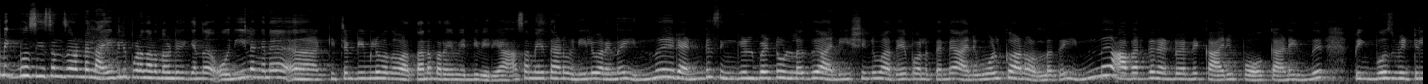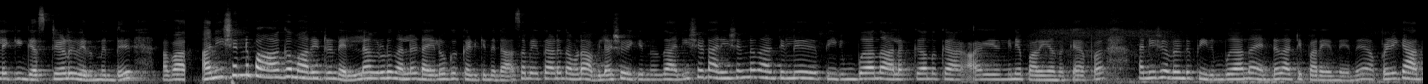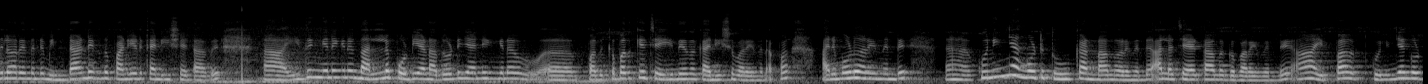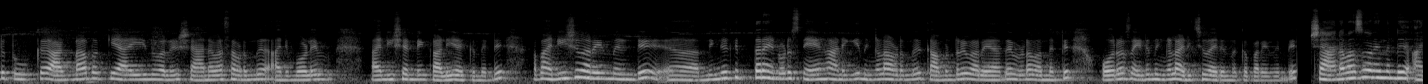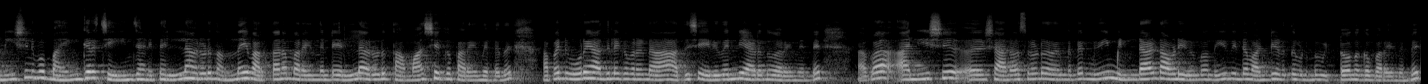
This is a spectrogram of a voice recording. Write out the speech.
Malayalam Bigg Boss season സെവന്റെ ലൈവിൽ ഇപ്പോൾ നടന്നുകൊണ്ടിരിക്കുന്ന ഒനിയിൽ അങ്ങനെ കിച്ചൺ ടീമിൽ വന്ന് വർത്താനം പറയാൻ വേണ്ടി വരിക. ആ സമയത്താണ് ഒനിയിൽ പറയുന്നത് ഇന്ന് രണ്ട് സിംഗിൾ ബെഡ് ഉള്ളത് അനീഷിനും അതേപോലെ തന്നെ അനുമോൾക്കുമാണ് ഉള്ളത്. ഇന്ന് അവരുടെ രണ്ടുപേരുടെയും കാര്യം പോക്കാണ്. ഇന്ന് ബിഗ് ബോസ് വീട്ടിലേക്ക് ഗസ്റ്റുകൾ വരുന്നുണ്ട്. അപ്പോൾ അനീഷന്റെ പാകം മാറിയിട്ടുണ്ട്. എല്ലാവരോടും നല്ല ഡയലോഗൊക്കെ അടിക്കുന്നുണ്ട്. ആ സമയത്താണ് നമ്മുടെ അഭിലാഷ് ചോദിക്കുന്നത് അനീഷേട്ട അനീഷന്റെ നാട്ടിൽ തിരുമ്പുക എന്ന് അലക്കുക എന്നൊക്കെ എങ്ങനെയാണ് പറയുക എന്നൊക്കെ? അപ്പോൾ അനീഷ് പറയുന്നുണ്ട് തിരുമ്പുക എന്നാണ് എന്റെ നാട്ടിൽ പറയുന്നതെന്ന് അപ്പോഴേക്കും അതിൽ പറയുന്നുണ്ട് മിണ്ടാണ്ടിരുന്ന് പണിയെടുക്കാൻ അനീഷേട്ടാ അത്. ഇതിങ്ങനെ ഇങ്ങനെ നല്ല പൊടിയാണ്. അതുകൊണ്ട് ഞാൻ ഇങ്ങനെ പതുക്കെ പതുക്കെ ചെയ്യുന്നതെന്ന് കനീഷ് പറയുന്നുണ്ട്. അപ്പം അനുമോൾ പറയുന്നുണ്ട് കുനിഞ്ഞങ്ങോട്ട് തൂക്കണ്ടെന്ന് പറയുന്നുണ്ട്. അല്ല ചേട്ടാന്നൊക്കെ പറയുന്നുണ്ട്. ആ ഇപ്പം കുനിഞ്ഞങ്ങോട്ട് തൂക്ക് അണ്ണാന്നൊക്കെ ആയി എന്ന് പറഞ്ഞ് ഷാനവാസ് അവിടുന്ന് അനുമോളെയും അനീഷ് അനീഷേട്ടനെയും കളിയാക്കുന്നുണ്ട്. അപ്പോൾ അനീഷ് പറയുന്നുണ്ട് നിങ്ങൾക്ക് ഇത്ര എന്നോട് സ്നേഹമാണെങ്കിൽ നിങ്ങൾ അവിടുന്ന് കമൻട്രി പറയാതെ ഇവിടെ വന്നിട്ട് ഓരോ സൈഡും നിങ്ങൾ അടിച്ചു വരും എന്നൊക്കെ പറയുന്നുണ്ട്. ഷാനവാസ് പറയുന്നുണ്ട് അനീഷിന് ഇപ്പോൾ ഭയങ്കര ചേഞ്ചാണ് ഇപ്പോൾ എല്ലാവരോടും നന്നായി വർത്തമാനം പറയുന്നുണ്ട് എല്ലാവരോടും തമാശയൊക്കെ പറയുന്നുണ്ട് അപ്പോൾ നൂറെ അതിലൊക്കെ പറയുന്നുണ്ട് ആ അത് ശരി തന്നെയാണെന്ന് പറയുന്നുണ്ട്. അപ്പോൾ അനീഷ് ഷാനവാസിനോട് പറയുന്നുണ്ട് നീ മിണ്ടാണ്ട് അവിടെ ഇരുന്നോ നീ നിന്റെ വണ്ടി എടുത്ത് ഇവിടുന്ന് വിട്ടോ എന്നൊക്കെ പറയുന്നുണ്ട്.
